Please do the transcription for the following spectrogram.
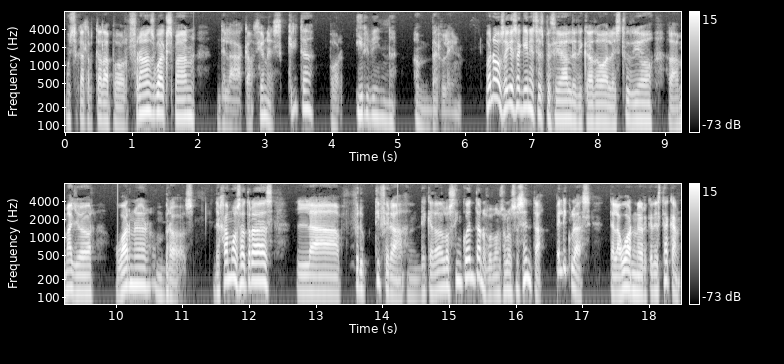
Música tratada por Franz Waxman de la canción escrita por Irving Berlin. Bueno, seguís aquí en este especial dedicado al estudio, a la mayor Warner Bros. Dejamos atrás la fructífera década de los 50, nos vamos a los 60. Películas de la Warner que destacan,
